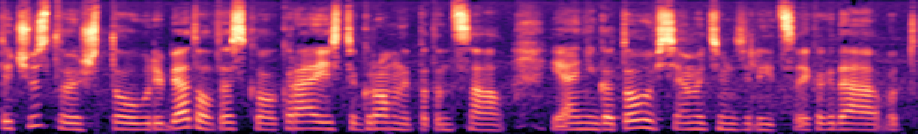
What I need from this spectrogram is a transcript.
Ты чувствуешь, что у ребят Алтайского края есть огромный потенциал, и они готовы всем этим делиться. И когда вот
